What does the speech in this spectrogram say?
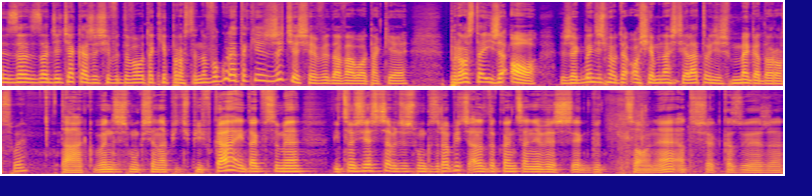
yy, za, za dzieciaka, że się wydawało takie proste. No w ogóle takie życie się wydawało takie proste i że o, że jak będziesz miał te 18 lat, to będziesz mega dorosły. Tak, będziesz mógł się napić piwka i tak w sumie i coś jeszcze będziesz mógł zrobić, ale do końca nie wiesz jakby co, nie? A to się okazuje, że,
